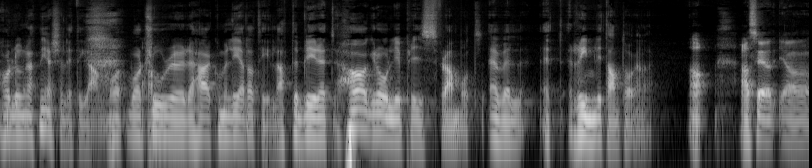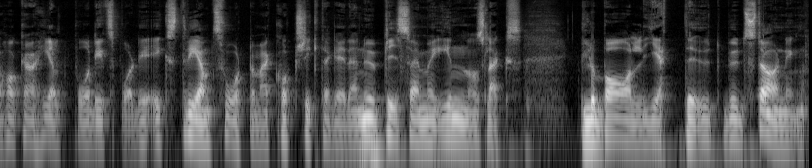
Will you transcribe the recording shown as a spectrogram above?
har lugnat ner sig lite grann? Vad, vad tror du det här kommer leda till? Att det blir ett högre oljepris framåt är väl ett rimligt antagande? Ja, alltså jag, jag hakar helt på ditt spår. Det är extremt svårt de här kortsiktiga grejerna. Nu prisar jag mig in någon slags global jätteutbudsstörning.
